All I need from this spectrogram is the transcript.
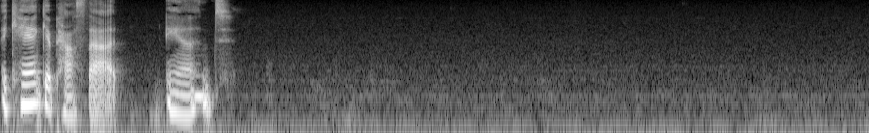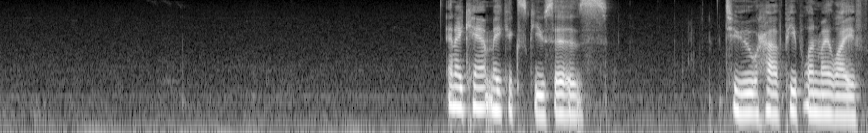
I can't get past that. And and I can't make excuses to have people in my life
